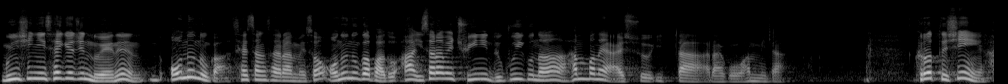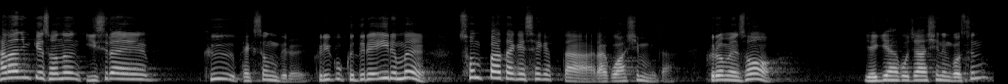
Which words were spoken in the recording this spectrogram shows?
문신이 새겨진 노예는 어느 누가 세상 사람에서 어느 누가 봐도 아 이 사람의 주인이 누구이구나 한 번에 알 수 있다라고 합니다. 그렇듯이 하나님께서는 이스라엘 그 백성들을 그리고 그들의 이름을 손바닥에 새겼다라고 하십니다. 그러면서 얘기하고자 하시는 것은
